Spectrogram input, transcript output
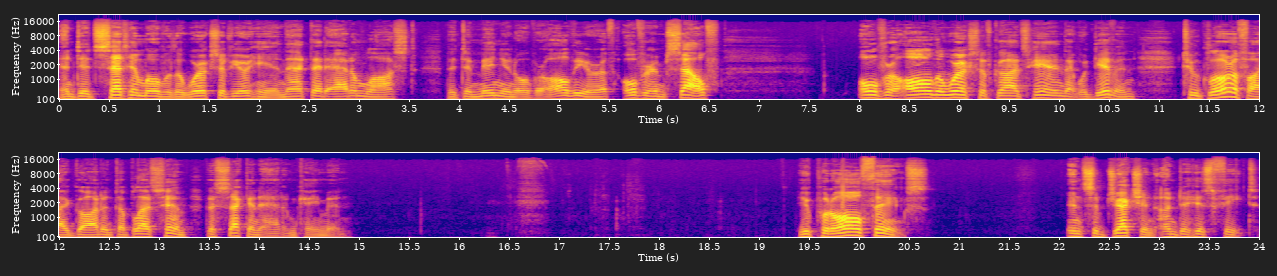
and did set him over the works of your hand, that that Adam lost, the dominion over all the earth, over himself, over all the works of God's hand that were given to glorify God and to bless him, the second Adam came in. You put all things in subjection under his feet.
